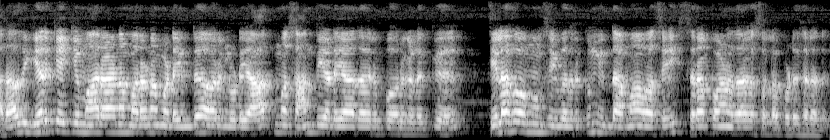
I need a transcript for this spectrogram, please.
அதாவது இயற்கைக்கு மாறான மரணம் அடைந்து அவர்களுடைய ஆத்ம சாந்தி அடையாத இருப்பவர்களுக்கு திலகோமம் செய்வதற்கும் இந்த அமாவாசை சிறப்பானதாக சொல்லப்படுகிறது.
